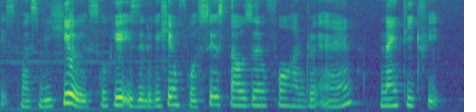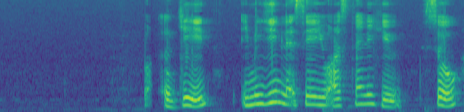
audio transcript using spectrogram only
it must be here so here is the location for 6493 Again, imagine let's say you are standing here. So,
